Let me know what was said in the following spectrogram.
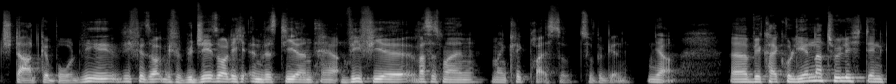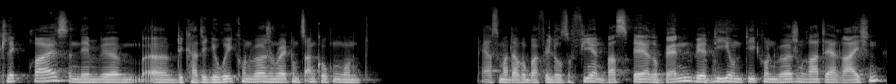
Startgebot? Wie, wie, viel, soll, wie viel Budget sollte ich investieren? Ja. Wie viel, was ist mein, mein Klickpreis zu, zu Beginn? ja. Äh, wir kalkulieren natürlich den Klickpreis, indem wir äh, die Kategorie Conversion Rate uns angucken und erstmal darüber philosophieren, was wäre, wenn wir Mhm. die und die Conversion Rate erreichen.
